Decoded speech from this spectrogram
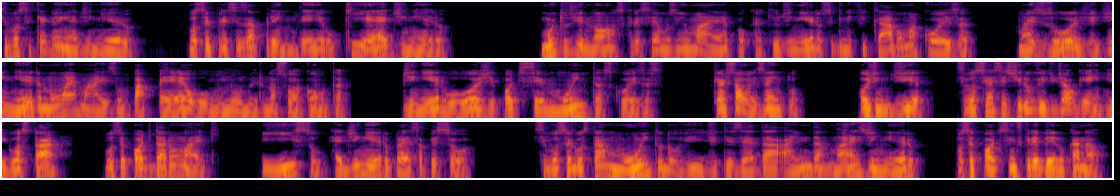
Se você quer ganhar dinheiro, você precisa aprender o que é dinheiro. Muitos de nós crescemos em uma época que o dinheiro significava uma coisa, mas hoje dinheiro não é mais um papel ou um número na sua conta. Dinheiro hoje pode ser muitas coisas. Quer só um exemplo? Hoje em dia, se você assistir o vídeo de alguém e gostar, você pode dar um like. E isso é dinheiro para essa pessoa. Se você gostar muito do vídeo e quiser dar ainda mais dinheiro, você pode se inscrever no canal.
